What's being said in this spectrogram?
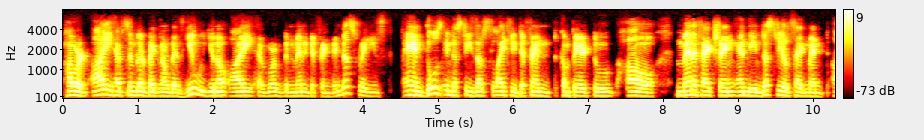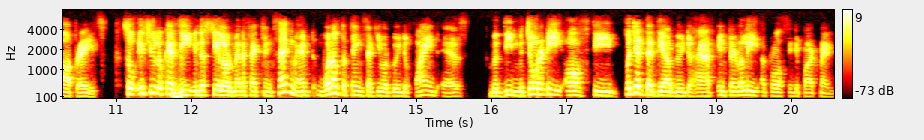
Howard, I have similar background as you. You know, I have worked in many different industries and those industries are slightly different compared to how manufacturing and the industrial segment operates. So if you look at mm-hmm. the industrial or manufacturing segment, one of the things that you are going to find is the majority of the budget that they are going to have internally across the department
